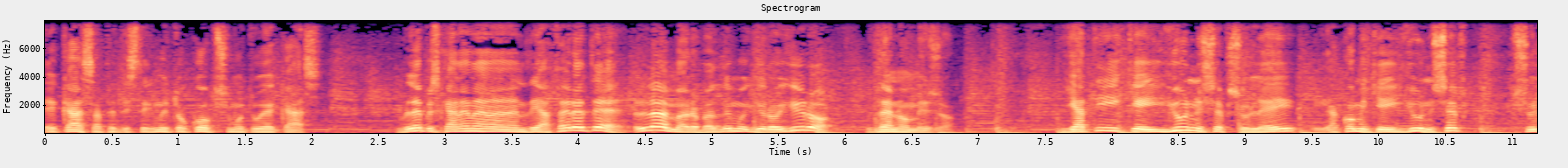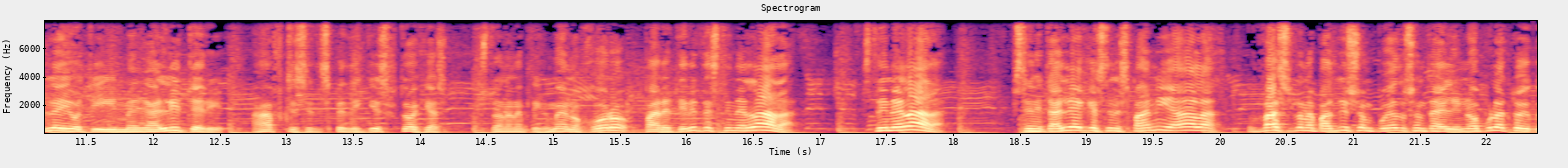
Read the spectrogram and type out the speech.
ΕΚΑΣ αυτή τη στιγμή το κόψιμο του ΕΚΑΣ Βλέπεις κανένα να ενδιαφέρεται; Λέμε ρε παιδί μου γύρω γύρω Δεν νομίζω. Γιατί και η UNICEF σου λέει Ακόμη και η UNICEF σου λέει Ότι η μεγαλύτερη αύξηση της παιδικής φτώχειας Στον ανεπτυγμένο χώρο Παρετηρείται στην Ελλάδα. Στην Ελλάδα. Στην Ιταλία και στην Ισπανία Αλλά βάσει των απαντήσεων που έδωσαν τα Ελληνόπουλα Το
